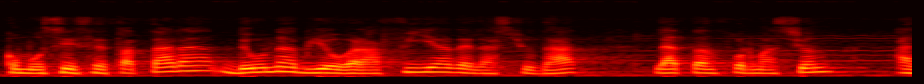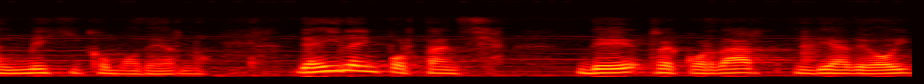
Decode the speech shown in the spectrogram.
como si se tratara de una biografía de la ciudad, la transformación al México moderno. De ahí la importancia de recordar el día de hoy,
